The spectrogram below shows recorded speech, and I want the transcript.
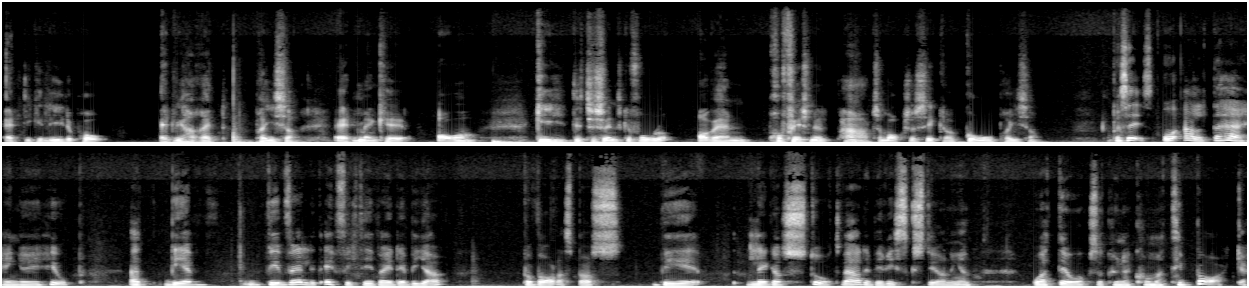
at de kan lide på, at vi har ret priser. At man kan overgive det til svenske fugler og være en professionel part, som också sikrar gode priser. Precis, och allt det här hänger ihop. Att vi är, vi är väldigt effektiva i det vi gör på vardagsbas. Vi lägger stort värde vid riskstyrningen och att då också kunna komma tillbaka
